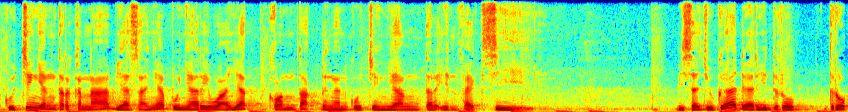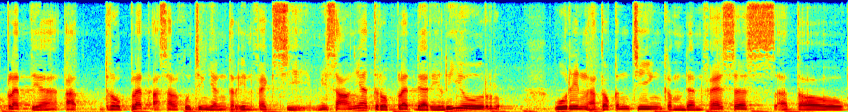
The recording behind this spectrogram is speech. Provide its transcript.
Kucing yang terkena biasanya punya riwayat kontak dengan kucing yang terinfeksi. Bisa juga dari drop, droplet ya, droplet asal kucing yang terinfeksi. Misalnya droplet dari liur, urin atau kencing, kemudian feses atau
